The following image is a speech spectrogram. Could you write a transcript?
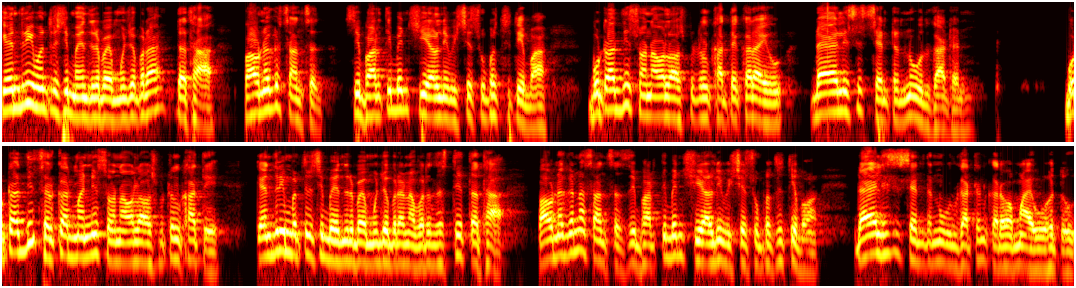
કેન્દ્રીય મંત્રી શ્રી મહેન્દ્રભાઈ મુજપરા તથા ભાવનગર સાંસદ શ્રી ભારતીબેન શિયાળની વિશેષ ઉપસ્થિતિમાં બોટાદની સોનાવાલા હોસ્પિટલ ખાતે કરાયું ડાયાલિસિસ સેન્ટરનું ઉદ્ઘાટન. બોટાદની સરકાર માન્ય સોનાવાલા હોસ્પિટલ ખાતે કેન્દ્રીય મંત્રી શ્રી મહેન્દ્રભાઈ મુજબરાના વરદ તથા ભાવનગરના સાંસદ શ્રી ભારતીબેન શિયાળની વિશેષ ઉપસ્થિતિમાં ડાયાલિસિસ સેન્ટરનું ઉદ્ઘાટન કરવામાં આવ્યું હતું.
